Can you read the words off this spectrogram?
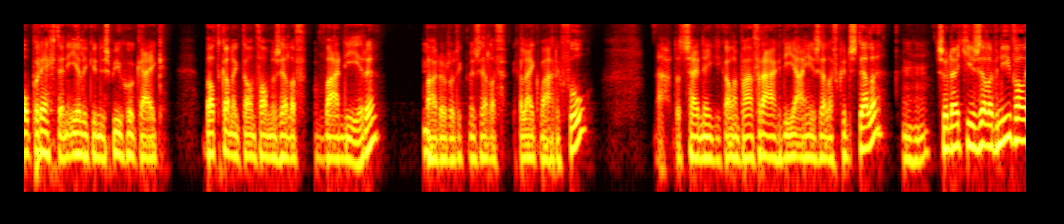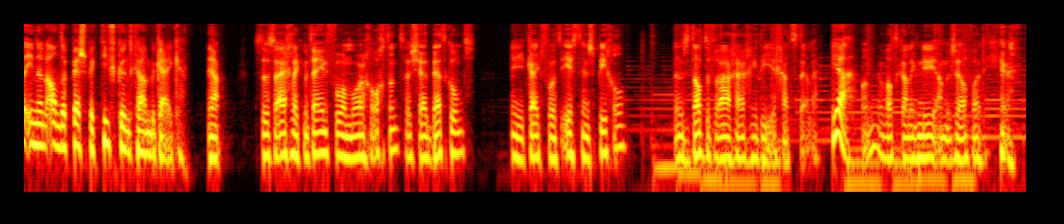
oprecht en eerlijk in de spiegel kijk, wat kan ik dan van mezelf waarderen, waardoor dat ik mezelf gelijkwaardig voel? Nou, dat zijn denk ik al een paar vragen die je aan jezelf kunt stellen, mhm. zodat je jezelf in ieder geval in een ander perspectief kunt gaan bekijken. Ja, dus dat is eigenlijk meteen voor morgenochtend, als je uit bed komt en je kijkt voor het eerst in de spiegel, dan is dat de vraag eigenlijk die je gaat stellen. Ja. wat kan ik nu aan mezelf waarderen?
